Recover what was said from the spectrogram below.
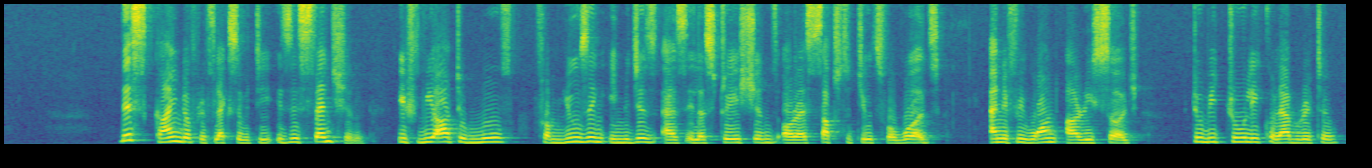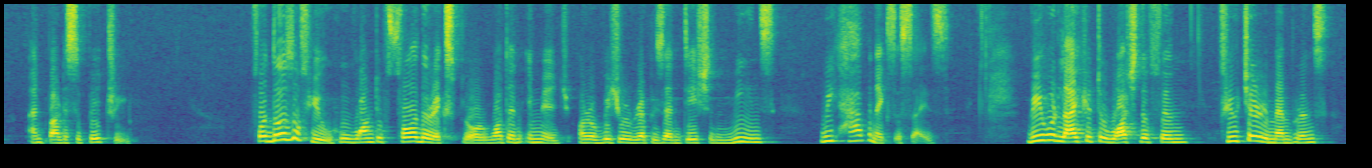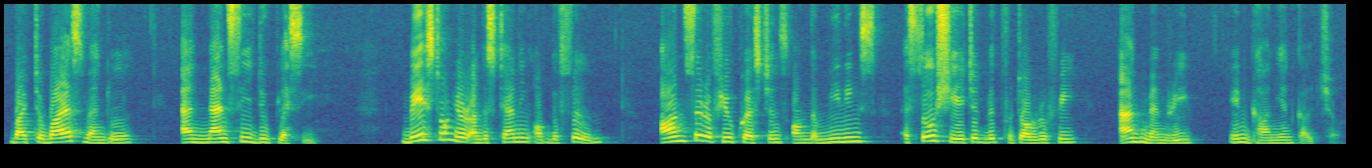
This kind of reflexivity is essential if we are to move from using images as illustrations or as substitutes for words, and if we want our research to be truly collaborative and participatory. For those of you who want to further explore what an image or a visual representation means, we have an exercise. We would like you to watch the film Future Remembrance by Tobias Wendl and Nancy du Plessis. Based on your understanding of the film, answer a few questions on the meanings associated with photography and memory in Ghanaian culture.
